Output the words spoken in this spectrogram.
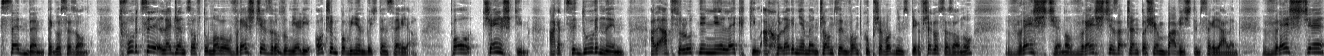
sednem tego sezonu. Twórcy Legends of Tomorrow wreszcie zrozumieli, o czym powinien być ten serial po ciężkim, arcydurnym, ale absolutnie nielekkim, a cholernie męczącym wątku przewodnim z pierwszego sezonu, wreszcie, no wreszcie zaczęto się bawić tym serialem. Wreszcie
